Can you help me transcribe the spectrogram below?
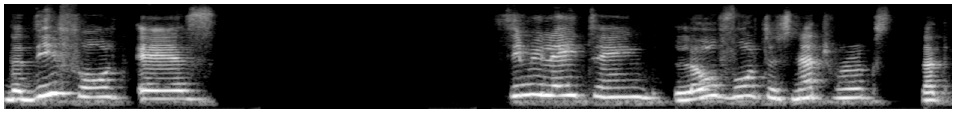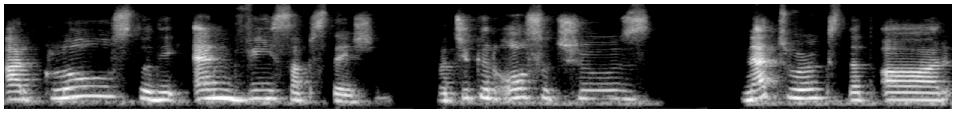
the default is simulating low voltage networks that are close to the MV substation. But you can also choose networks that are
